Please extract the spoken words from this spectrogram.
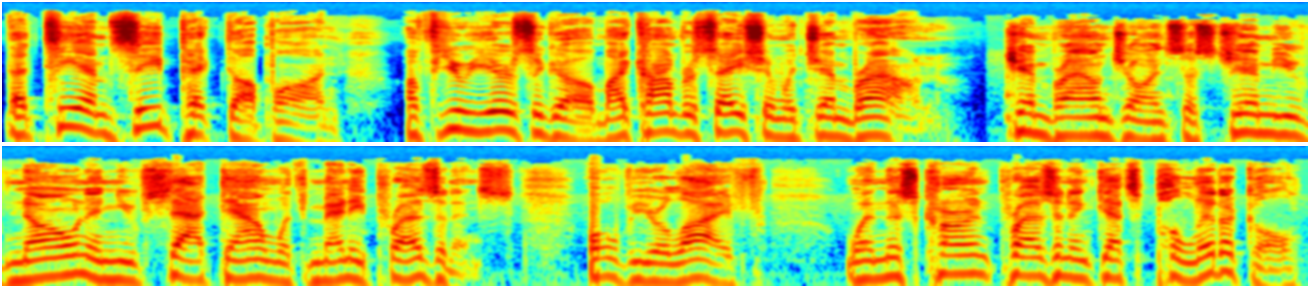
that TMZ picked up on a few years ago. My conversation with Jim Brown. Jim Brown joins us. Jim, you've known and you've sat down with many presidents over your life. When this current president gets political,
